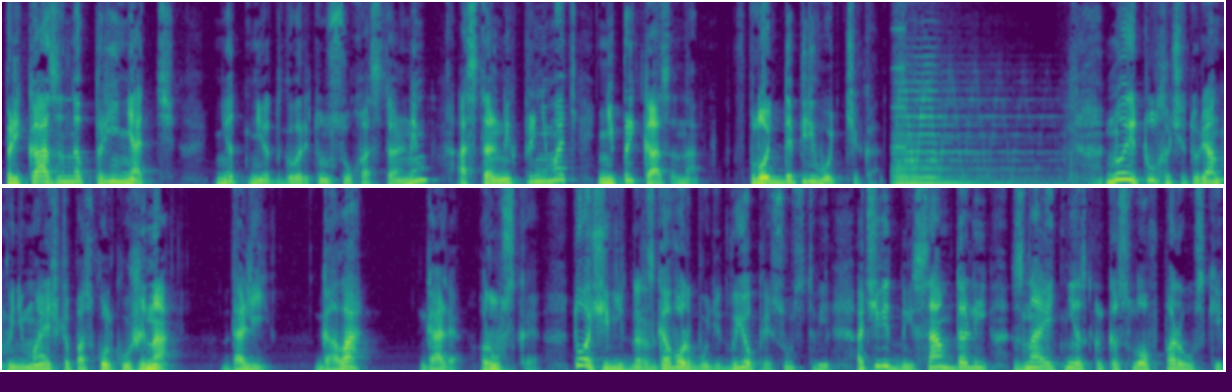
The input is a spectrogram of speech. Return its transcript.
приказано принять. Нет-нет, говорит он сухо остальным, остальных принимать не приказано, вплоть до переводчика. Ну и тут Хачатурян понимает, что поскольку жена Дали Гала – Галя русская, то, очевидно, разговор будет в ее присутствии, очевидно, и сам Дали знает несколько слов по-русски,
